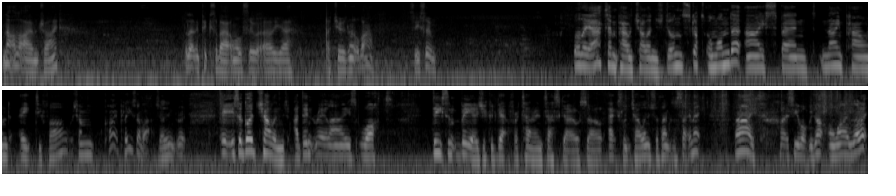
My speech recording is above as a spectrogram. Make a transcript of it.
not a lot I haven't tried. But let me pick some out and we'll see what I, uh, I choose in a little while. See you soon. Well they are, £10 challenge done. Scott and Wanda, I spent £9.84, which I'm quite pleased about actually. I didn't it's a good challenge. I didn't realise what decent beers you could get for a tenner in Tesco, so excellent challenge, so thanks for setting it. Right, let's see what we got and why we got it.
